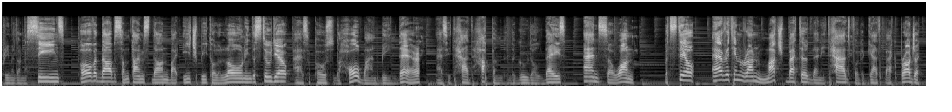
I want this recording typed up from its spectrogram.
prima donna scenes, overdubs sometimes done by each Beatle alone in the studio, as opposed to the whole band being there, as it had happened in the good old days, and so on. But still, everything ran much better than it had for the Get Back project.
